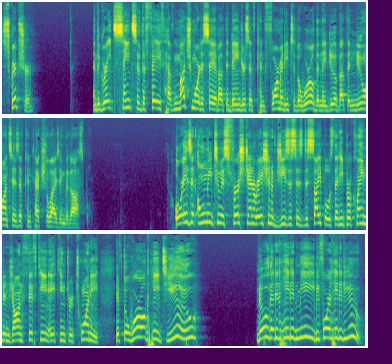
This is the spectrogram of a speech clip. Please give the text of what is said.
Scripture and the great saints of the faith have much more to say about the dangers of conformity to the world than they do about the nuances of contextualizing the gospel. Or is it only to his first generation of Jesus' disciples that he proclaimed in John 15, 18 through 20, if the world hates you, Know that it hated me before it hated you.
